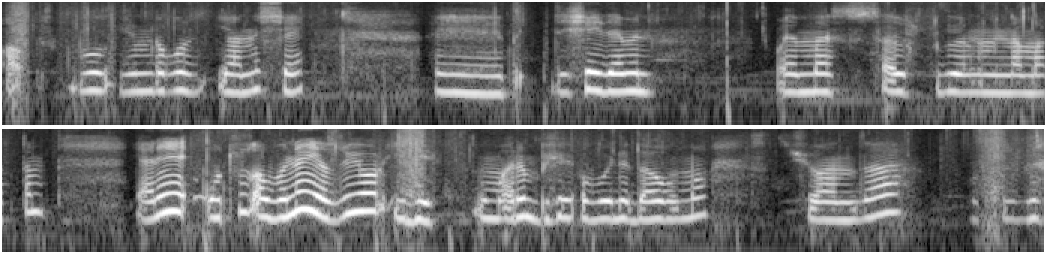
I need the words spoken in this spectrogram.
ab- bu 29 yanlış şey. E, şey demin e, masa üstü görünümünden baktım. Yani 30 abone yazıyor idi. Umarım bir abone daha olma şu anda 31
